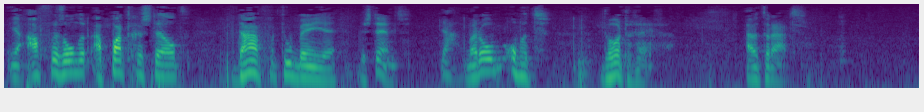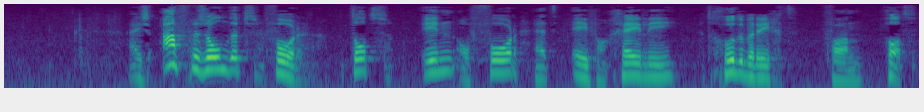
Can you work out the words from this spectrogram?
ja, afgezonderd, apart gesteld, daartoe ben je bestemd. Ja, waarom? Om het door te geven. Uiteraard. Hij is afgezonderd voor, tot, in of voor het evangelie, het goede bericht van God.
